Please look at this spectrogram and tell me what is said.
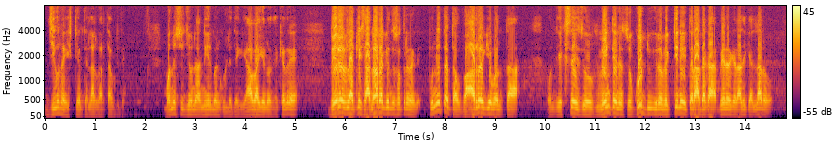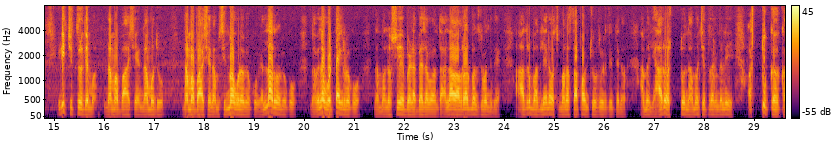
ಜೀವನ ಇಷ್ಟೇ ಅಂತ ಎಲ್ಲರಿಗೂ ಅರ್ಥ ಆಗ್ಬಿಟ್ಟಿದೆ. ಮನುಷ್ಯ ಜೀವನ ನೀರ್ ಮೇಲೆ ಗುಳ್ಳಿದಂಗೆ ಯಾವಾಗ ಏನು. ಯಾಕೆಂದ್ರೆ ಬೇರೆಯವರೆಲ್ಲ ಅಟ್ಲೀಸ್ಟ್ ಅನಾರೋಗ್ಯದಿಂದ ಸತ್ತರೆ ಪುನೀತ್ ಅಂತ ಒಬ್ಬ ಆರೋಗ್ಯವಂತ ಒಂದು ಎಕ್ಸಸೈಸು ಮೇಂಟೆನೆನ್ಸು ಗುಡ್ ಇರೋ ವ್ಯಕ್ತಿನೇ ಈ ಥರ ಆದಾಗ ಬೇರೆಯವ್ರಿಗೆ ಅದಕ್ಕೆ ಎಲ್ಲರೂ ಇಡೀ ಚಿತ್ರೋದ್ಯಮ ನಮ್ಮ ಭಾಷೆ ನಮ್ಮದು, ನಮ್ಮ ಭಾಷೆ, ನಮ್ಮ ಸಿನಿಮಾಗಳು ಹೋಗ್ಬೇಕು ಎಲ್ಲರೂ ಹೋಗ್ಬೇಕು ನಾವೆಲ್ಲ ಒಟ್ಟಾಗಿರ್ಬೇಕು. ನಮ್ಮ ಲಸೂಯೆ ಬೇಡ ಬೇದವ ಅಂತ. ಅಲ್ಲ, ಅವ್ರವ್ರ ಮನಸ್ಸಿಗೆ ಬಂದಿದೆ. ಆದರೂ ಮೊದಲೇನೋ ಮನಸ್ತಾಪ ಒಂಚೂರು ಇರ್ತಿತ್ತೇನೋ. ಆಮೇಲೆ ಯಾರು ಅಷ್ಟು ನಮ್ಮ ಚಿತ್ರರಂಗದಲ್ಲಿ ಅಷ್ಟು ಕ ಕ,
